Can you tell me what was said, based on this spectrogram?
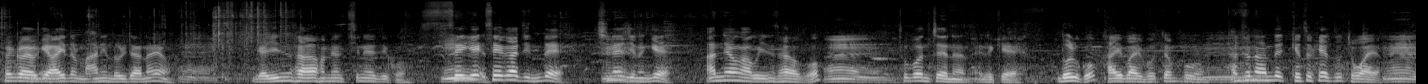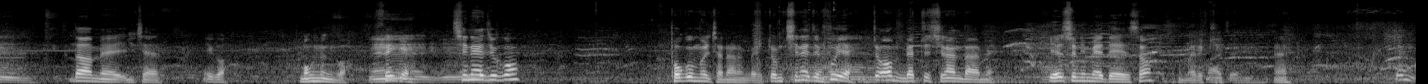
그러니까 여기 아이들 많이 놀잖아요 예. 그러니까 인사하면 친해지고 음. 세개 세 가지인데 친해지는 게 안녕하고 인사하고 예. 두 번째는 이렇게 놀고 가위바위보 점프 음. 단순한데 계속해도 좋아요 예. 그 다음에 이제 이거 먹는 거세개 음. 친해지고 복음을 전하는 거예요 좀 친해진 음. 후에 좀 몇 주 지난 다음에 예수님에 대해서 이렇게 맞아요. 예. 좀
